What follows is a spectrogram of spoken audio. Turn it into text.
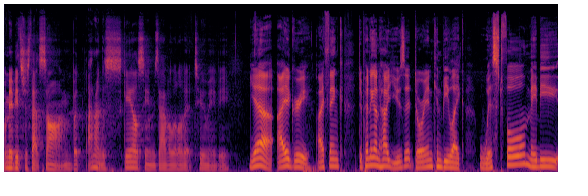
or maybe it's just that song, but I don't know, the scale seems to have a little bit too maybe. Yeah, I agree. I think depending on how you use it, Dorian can be like wistful, maybe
